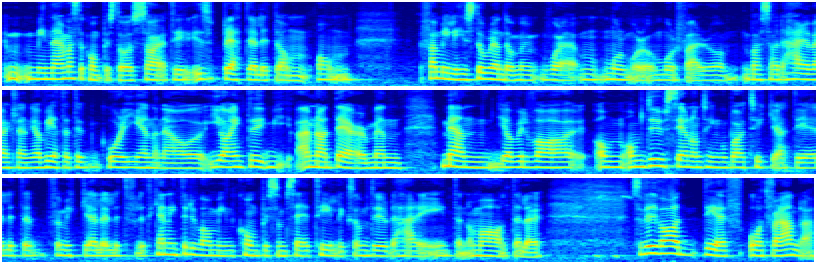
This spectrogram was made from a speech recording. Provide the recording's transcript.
min närmaste kompis då sa jag till, berättade jag lite om, om familjehistorien då med våra mormor och morfar och bara sa det här är verkligen, jag vet att det går i generna och jag är inte, I'm not there men, men jag vill vara, om, om du ser någonting och bara tycker att det är lite för mycket eller lite för lite, kan inte du vara min kompis som säger till liksom du det här är inte normalt eller så vi var det åt varandra.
